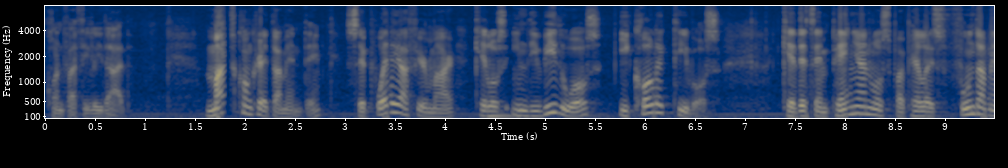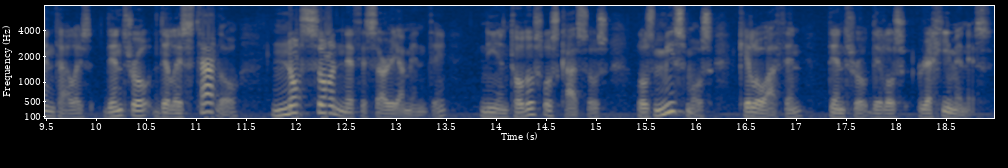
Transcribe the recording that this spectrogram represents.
con facilidad. Más concretamente, se puede afirmar que los individuos y colectivos que desempeñan los papeles fundamentales dentro del Estado no son necesariamente, ni en todos los casos, los mismos que lo hacen dentro de los regímenes.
